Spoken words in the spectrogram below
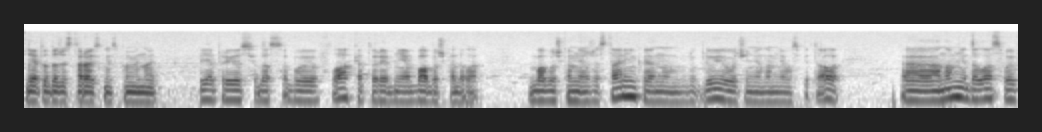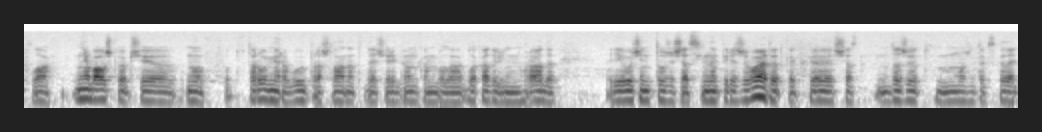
я это даже стараюсь не вспоминать. Я привез сюда с собой флаг, который мне бабушка дала. Бабушка у меня уже старенькая, но люблю ее очень, она меня воспитала. Э, Она мне дала свой флаг. У меня бабушка вообще, ну, Вторую мировую прошла, она тогда еще ребенком была, блокаду Ленинграда. И очень тоже сейчас сильно переживает, вот как сейчас даже, вот, можно так сказать,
